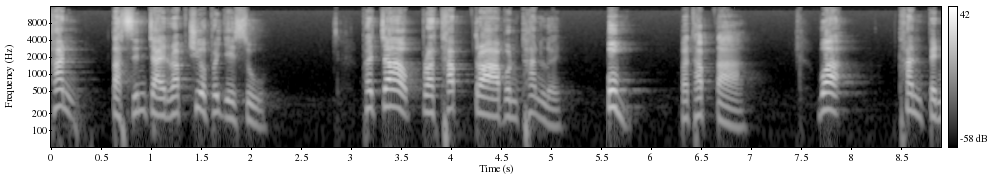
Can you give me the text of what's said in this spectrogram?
ท่านตัดสินใจรับเชื่อพระเยซู พระเจ้าประทับตราบนท่านเลย ปุ๊บประทับตา ว่าท่านเป็น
